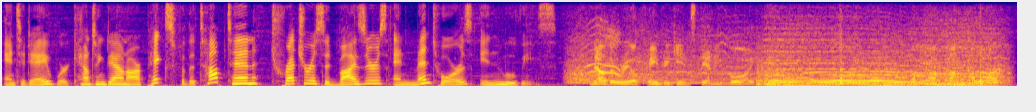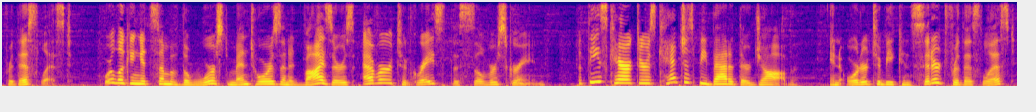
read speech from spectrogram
and today we're counting down our picks for the top 10 treacherous advisors and mentors in movies. Now the real pain begins, Danny boy. For this list, we're looking at some of the worst mentors and advisors ever to grace the silver screen. But these characters can't just be bad at their job. In order to be considered for this list,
